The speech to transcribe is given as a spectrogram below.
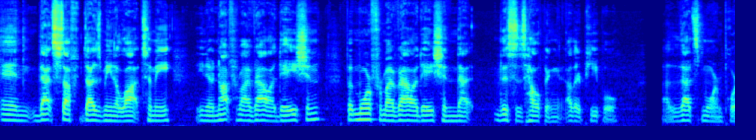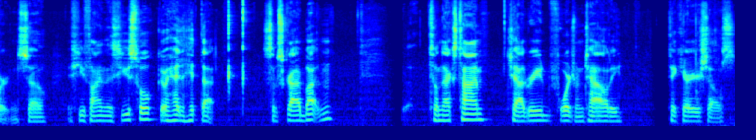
and that stuff does mean a lot to me. You know, not for my validation, but more for my validation that this is helping other people. Uh, that's more important. So, if you find this useful, go ahead and hit that subscribe button. Till next time, Chad Reed, Forge Mentality. Take care of yourselves.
